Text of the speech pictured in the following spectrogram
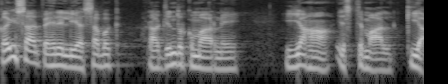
कई साल पहले लिया सबक राजेंद्र कुमार ने यहाँ इस्तेमाल किया।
